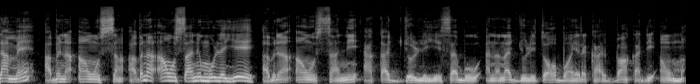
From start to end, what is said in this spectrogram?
lamɛn a bena anw san a bena anw san ni mun le ye a bena anw san ni a ka joli le ye sabu a nana joli tɔgɔ bɔn yɛrɛ ka ban ka di anw ma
